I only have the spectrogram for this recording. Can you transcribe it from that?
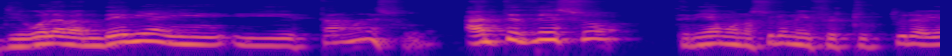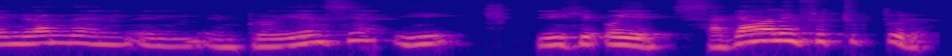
Llegó la pandemia y, estábamos en eso. Antes de eso, teníamos nosotros una infraestructura bien grande en, Providencia y yo dije, oye, sacaba la infraestructura,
